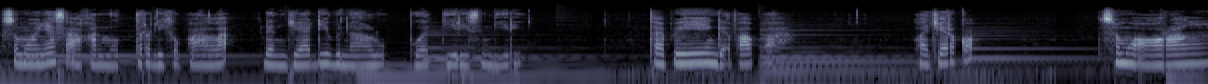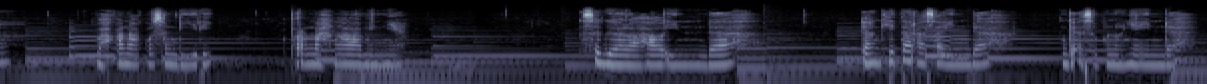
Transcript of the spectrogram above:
Semuanya seakan muter di kepala dan jadi benalu buat diri sendiri. Tapi nggak apa-apa. Wajar kok. Semua orang, bahkan aku sendiri, pernah ngalaminnya. Segala hal indah yang kita rasa indah, nggak sepenuhnya indah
